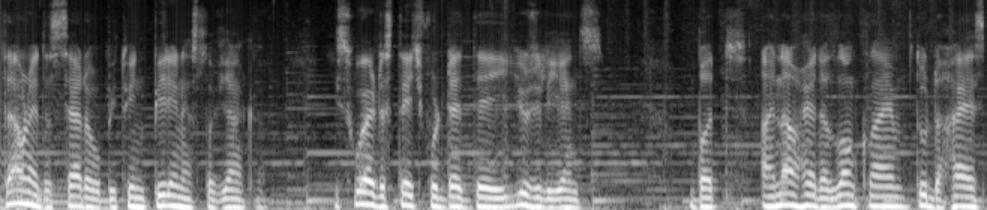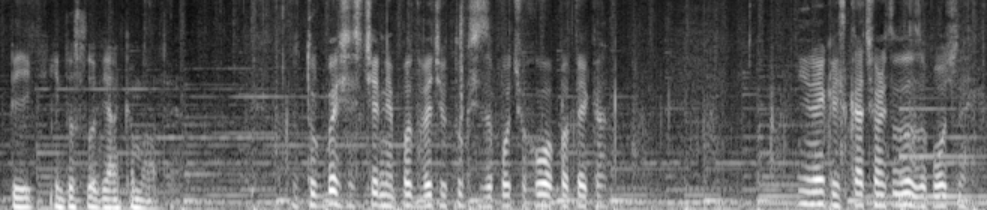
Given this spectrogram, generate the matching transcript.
Down at the saddle between Pirin and Slovianka is where the stage for that day usually ends, but I now had a long climb to the highest peak in the Slovianka mountain. До тук беше с черния път, вече от тук си започва хубава пътека. И нека изкачването да започне.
